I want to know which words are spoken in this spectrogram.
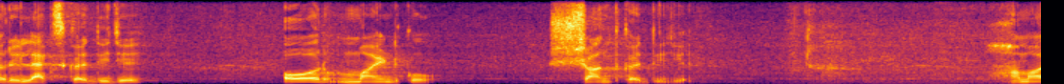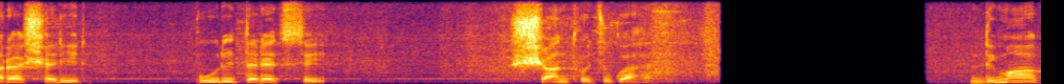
रिलैक्स कर दीजिए और माइंड को शांत कर दीजिए। हमारा शरीर पूरी तरह से शांत हो चुका है। दिमाग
